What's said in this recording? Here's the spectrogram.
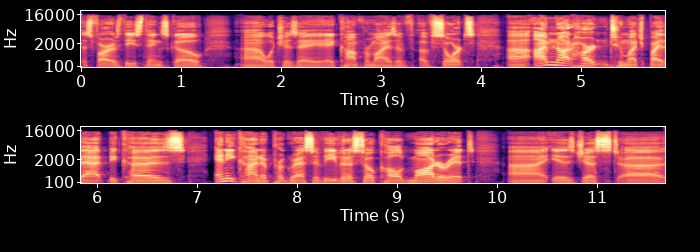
as far as these things go, uh, which is a, a, compromise of, of sorts. Uh, I'm not heartened too much by that because any kind of progressive, even a so called moderate, uh, is just uh,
